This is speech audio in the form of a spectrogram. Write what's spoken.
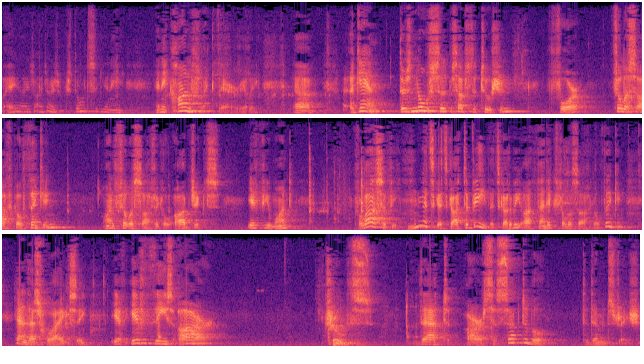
way. I, I, don't see any, any conflict there, really. Uh, again, there's no sub- substitution for philosophical thinking on philosophical objects if you want philosophy. Hmm, it's, it's got to be. It's got to be authentic philosophical thinking. And that's why, you see, if, if these are truths that are susceptible to demonstration,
